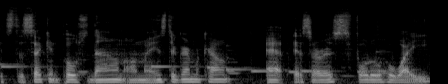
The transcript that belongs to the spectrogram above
It's the second post down on my Instagram account at SRS Photo Hawaii.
